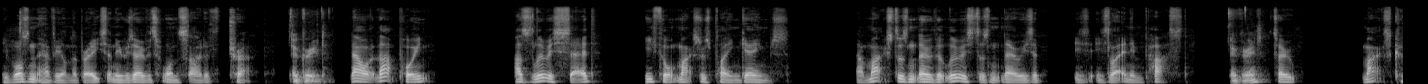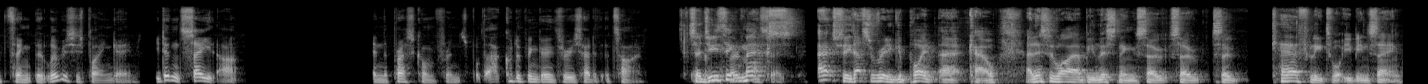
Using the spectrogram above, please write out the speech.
He wasn't heavy on the brakes and he was over to one side of the track. Agreed. Now, at that point, as Lewis said, he thought Max was playing games. Now, Max doesn't know that Lewis doesn't know he's, a, he's, he's letting him past. Agreed. So Max could think that Lewis is playing games. He didn't say that in the press conference, but that could have been going through his head at the time. So do you think Max? Actually, that's a really good point, uh, Cal. And this is why I've been listening so so so carefully to what you've been saying.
